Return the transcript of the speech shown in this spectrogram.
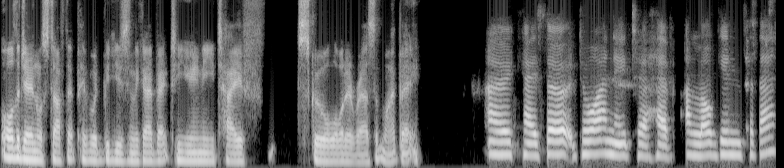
All the general stuff that people would be using to go back to uni, TAFE, school or whatever else it might be. Okay, so do I need to have a login for that?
